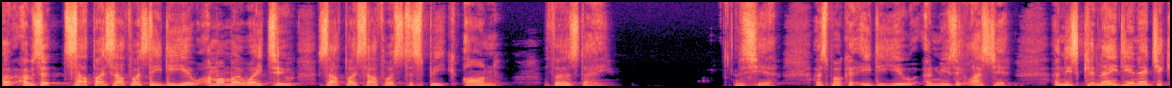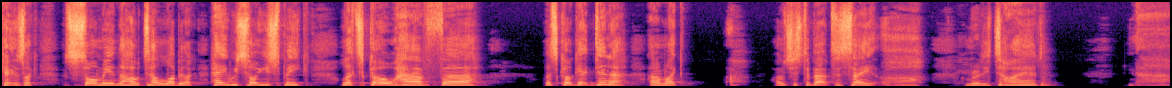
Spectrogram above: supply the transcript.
I was at South by Southwest EDU. I'm on my way to South by Southwest to speak on Thursday this year. I spoke at EDU and music last year. And these Canadian educators like saw me in the hotel lobby, like, hey, we saw you speak. Let's go have, uh, let's go get dinner. And I'm like, oh. I was just about to say, oh, I'm really tired. Nah.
